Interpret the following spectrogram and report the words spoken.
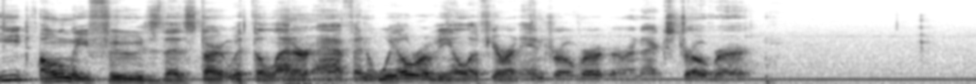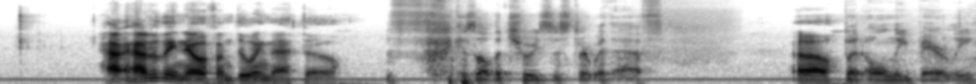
Eat only foods that start with the letter F and we'll reveal if you're an introvert or an extrovert. How, how do they know if I'm doing that though? because all the choices start with F, Oh, but only barely.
